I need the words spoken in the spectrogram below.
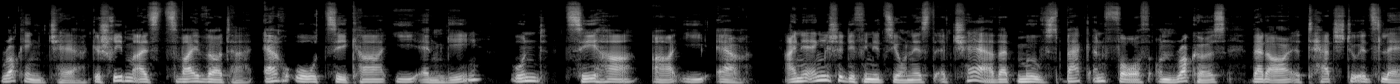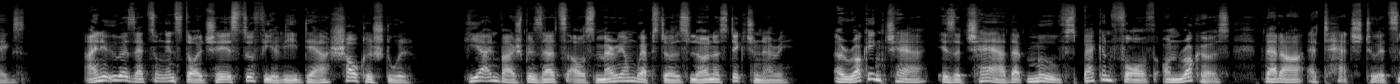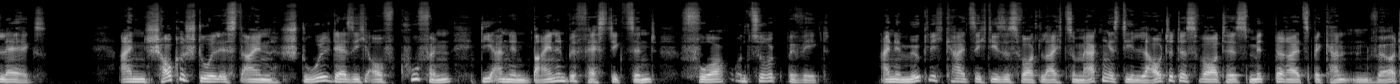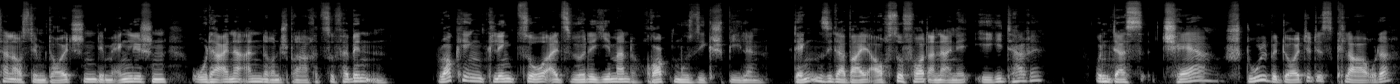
Rocking Chair, geschrieben als zwei Wörter R-O-C-K-I-N-G und C-H-A-I-R. Eine englische Definition ist a chair that moves back and forth on rockers that are attached to its legs. Eine Übersetzung ins Deutsche ist so viel wie der Schaukelstuhl. Hier ein Beispielsatz aus Merriam-Webster's Learner's Dictionary. A rocking chair is a chair that moves back and forth on rockers that are attached to its legs. Ein Schaukelstuhl ist ein Stuhl, der sich auf Kufen, die an den Beinen befestigt sind, vor und zurück bewegt. Eine Möglichkeit, sich dieses Wort leicht zu merken, ist die Laute des Wortes mit bereits bekannten Wörtern aus dem Deutschen, dem Englischen oder einer anderen Sprache zu verbinden. Rocking klingt so, als würde jemand Rockmusik spielen. Denken Sie dabei auch sofort an eine E-Gitarre? Und dass Chair Stuhl bedeutet, ist klar, oder?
